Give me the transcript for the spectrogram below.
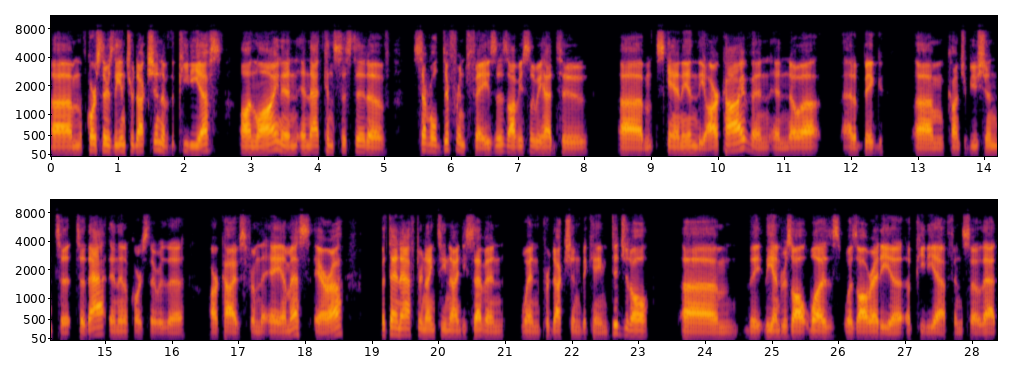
Um, of course, there's the introduction of the PDFs online, and and that consisted of several different phases. Obviously, we had to um, scan in the archive, and and NOAA had a big um, contribution to to that. And then, of course, there were the archives from the AMS era. But then after 1997, when production became digital, um, the the end result was was already a, a, PDF, and so that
